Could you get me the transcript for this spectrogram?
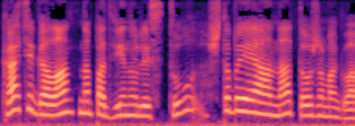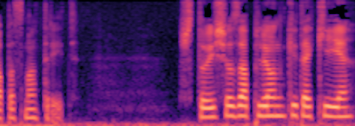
Кате галантно подвинули стул, чтобы и она тоже могла посмотреть. Что еще за пленки такие?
